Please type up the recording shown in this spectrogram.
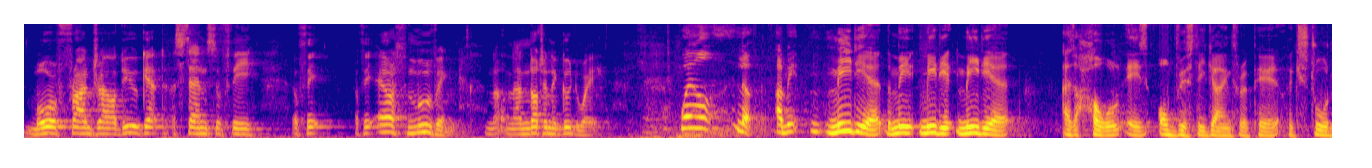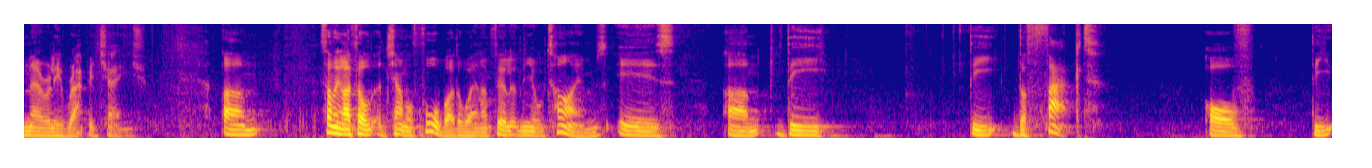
more fragile? Do you get a sense of the, of the, of the earth moving, and not in a good way? Well, look, I mean, media, the me- media, media as a whole is obviously going through a period of extraordinarily rapid change. Um, something I felt at Channel 4, by the way, and I feel at the New York Times, is um, the, the, the fact of the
